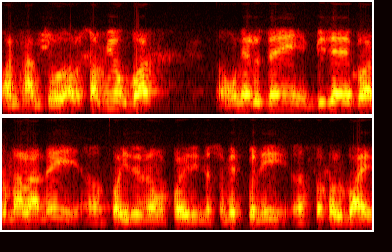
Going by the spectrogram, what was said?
भन्न ठान्छु अब संयोगवश उनीहरू चाहिँ विजय वर्मालाई नै पहिरिन पहिरिन समेत पनि सफल भए।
